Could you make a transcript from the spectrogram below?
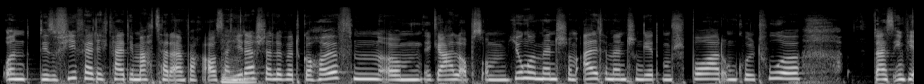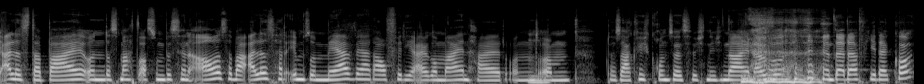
Und diese Vielfältigkeit, die macht es halt einfach aus. An mhm. jeder Stelle wird geholfen, ähm, egal ob es um junge Menschen, um alte Menschen geht, um Sport, um Kultur da ist irgendwie alles dabei und das macht es auch so ein bisschen aus, aber alles hat eben so einen Mehrwert auch für die Allgemeinheit und mhm. ähm, da sage ich grundsätzlich nicht nein. Also da darf jeder kommen.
